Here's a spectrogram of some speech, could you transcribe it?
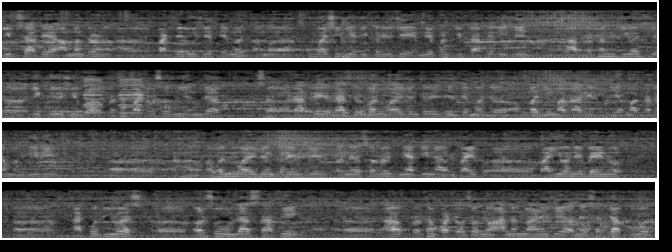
ગિફ્ટ સાથે આમંત્રણ પાઠવેલું છે. તેમજ સુવાસી જે દીકરીઓ છે, એમને પણ ગિફ્ટ આપેલી છે. આ પ્રથમ દિવસ એક દિવસીય પ્રથમ પાટોત્સવની અંદર રાત્રે રાસ ગરબાનું આયોજન કરે છે. તેમજ અંબાજી માતા અને ખોડિયા માતાના મંદિરે હવનનું આયોજન કરેલ છે. અને સર્વ જ્ઞાતિના ભાઈ ભાઈઓ અને બહેનો આખો દિવસ હર્ષો, ઉલ્લાસ સાથે આ પ્રથમ પટોત્સવનો આનંદ માણે છે અને શ્રદ્ધાપૂર્વક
